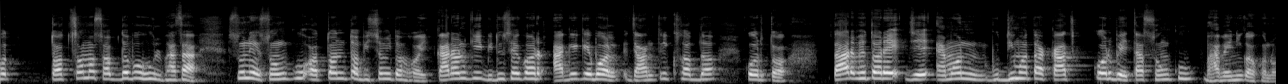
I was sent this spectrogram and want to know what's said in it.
ও তৎসম শব্দবহুল ভাষা শুনে শঙ্কু অত্যন্ত বিস্মিত হয়, কারণ কি বিদুশেখর আগে কেবল যান্ত্রিক শব্দ করত, তার ভেতরে যে এমন বুদ্ধিমত্তা কাজ করবে তা শঙ্কু ভাবেনি কখনো।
